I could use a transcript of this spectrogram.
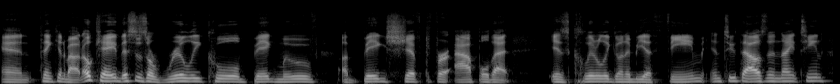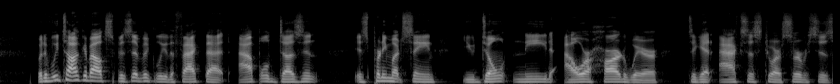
and thinking about, okay, this is a really cool big move, a big shift for Apple that is clearly going to be a theme in 2019. But if we talk about specifically the fact that Apple doesn't is pretty much saying you don't need our hardware to get access to our services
